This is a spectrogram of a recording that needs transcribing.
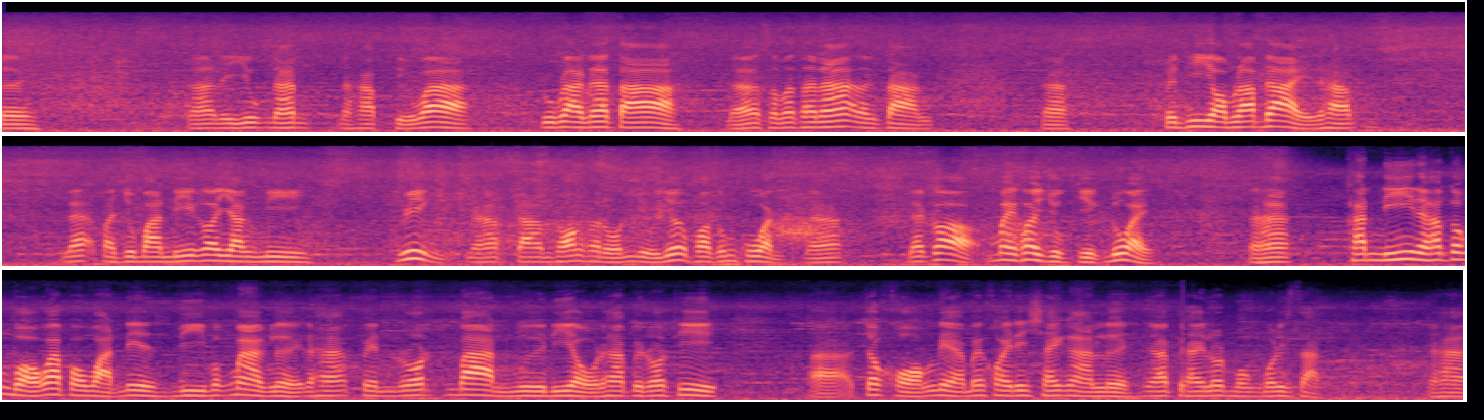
เลยนะในยุคนั้นนะครับ ถือว่ารูปร่างหน้าตานะสมรรถนะต่างๆนะเป็นที่ยอมรับได้นะครับ และปัจจุบันนี้ก็ยังมีวิ่งนะครับตามท้องถนนอยู่เยอะพอสมควรนะฮะและก็ไม่ค่อยจุกจิกด้วยนะฮะ คันนี้นะครับต้องบอกว่าประวัติเนี่ยดีมากๆเลยนะฮะเป็นรถบ้านมือเดียวนะครับเป็นรถที่เจ้าของเนี่ยไม่ค่อยได้ใช้งานเลยนะใช้รถมงบริษัทนะฮะ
